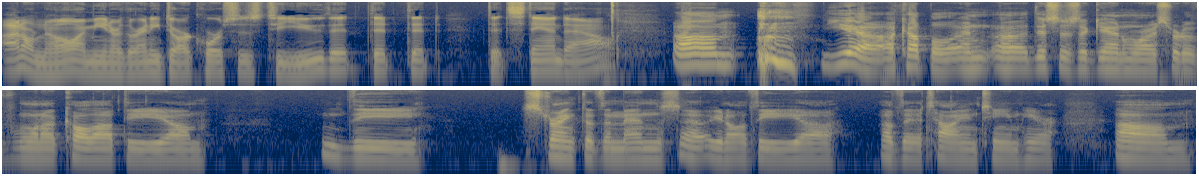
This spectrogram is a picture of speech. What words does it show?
I, don't know. I mean, are there any dark horses to you that that that that stand out? Um, yeah, a couple, and uh, this is again where I sort of want to call out the um, the strength of the men's, uh, you know, of the uh, of the Italian team here. Um,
